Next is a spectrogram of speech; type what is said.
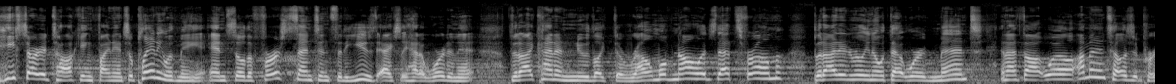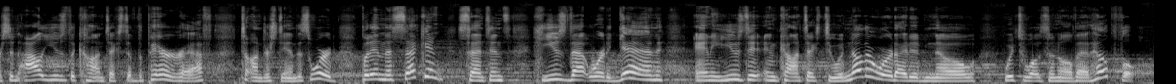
he started talking financial planning with me. And so the first sentence that he used actually had a word in it that I kind of knew like the realm of knowledge that's from, but I didn't really know what that word meant. And I thought, well, I'm an intelligent person. I'll use the context of the paragraph to understand this word. But in the second sentence, he used that word again, and he used it in context to another word I didn't know, which wasn't all that helpful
